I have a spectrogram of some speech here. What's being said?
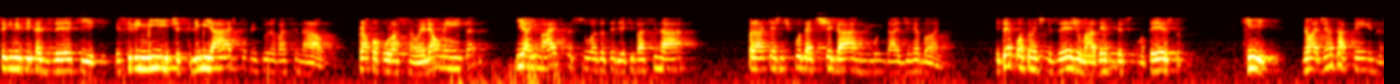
significa dizer que esse limite, esse limiar de cobertura vacinal para a população, ele aumenta, e aí mais pessoas eu teria que vacinar para que a gente pudesse chegar numa imunidade de rebanho. Então é importante dizer, Gilmar, dentro desse contexto, que não adianta apenas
